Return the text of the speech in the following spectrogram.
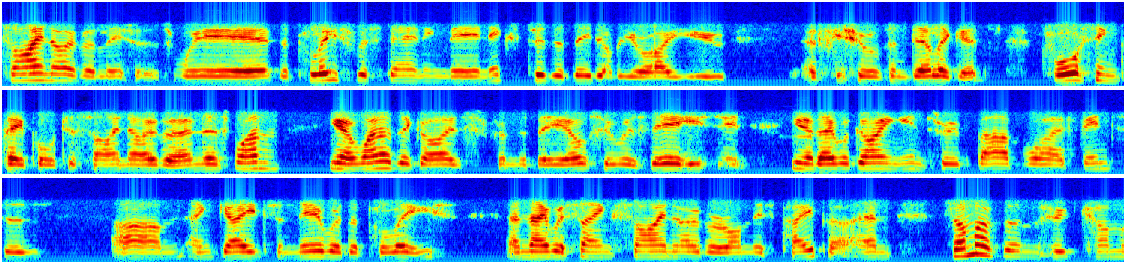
sign over letters where the police were standing there next to the BWIU officials and delegates, forcing people to sign over. And there's one you know, one of the guys from the BLs who was there, he said, you know, they were going in through barbed wire fences um, and gates, and there were the police, and they were saying sign over on this paper. And some of them who'd come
